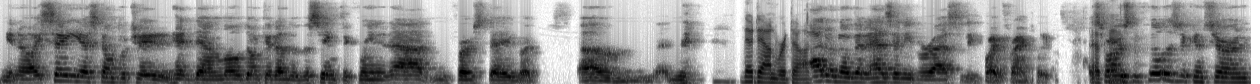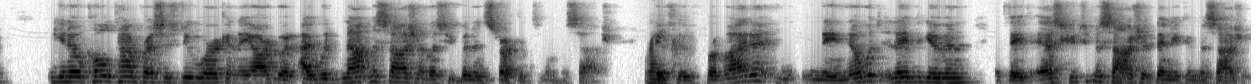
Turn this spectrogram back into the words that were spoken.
you know, I say yes. Don't put your head down low. Don't get under the sink to clean it out the first day, but um, no downward dog. I don't know that it has any veracity, quite frankly. As okay. far as the fillers are concerned, you know, cold compresses do work and they are good. I would not massage unless you've been instructed to massage. Right. If the provider, they know what they've given, if they've asked you to massage it, then you can massage it.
